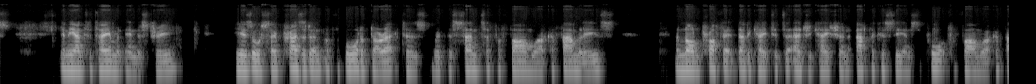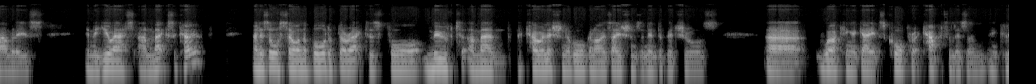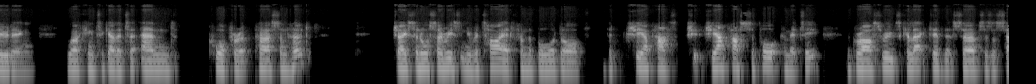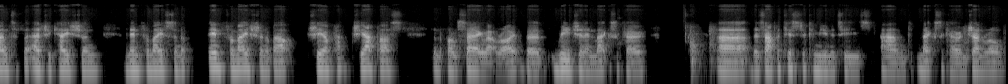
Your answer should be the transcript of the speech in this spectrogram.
in the entertainment industry. He is also president of the board of directors with the Center for Farm Worker Families, a non-profit dedicated to education, advocacy and support for farm worker families in the US and Mexico, and is also on the board of directors for Move to Amend, a coalition of organizations and individuals uh, working against corporate capitalism, including working together to end corporate personhood. Jason also recently retired from the board of the Chiapas, Chiapas Support Committee, a grassroots collective that serves as a center for education and information, information about Chiapas, and if I'm saying that right, the region in Mexico. Uh, the Zapatista communities and Mexico in general.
